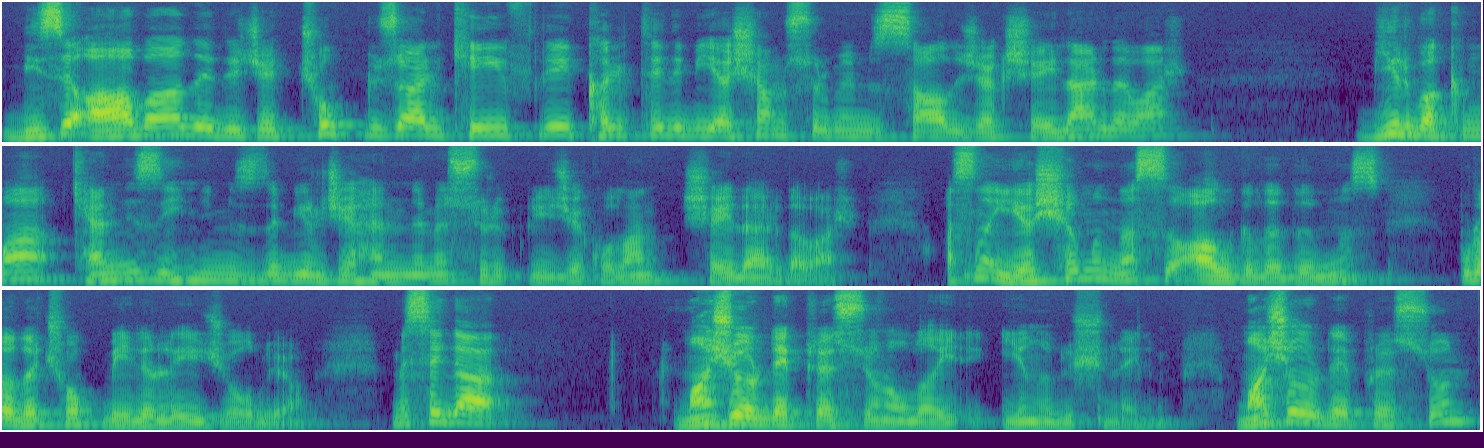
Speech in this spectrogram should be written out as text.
bizi abat edecek çok güzel, keyifli, kaliteli bir yaşam sürmemizi sağlayacak şeyler de var. Bir bakıma kendi zihnimizde bir cehenneme sürükleyecek olan şeyler de var. Aslında yaşamı nasıl algıladığımız burada çok belirleyici oluyor. Mesela majör depresyon olayını düşünelim. Majör depresyon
